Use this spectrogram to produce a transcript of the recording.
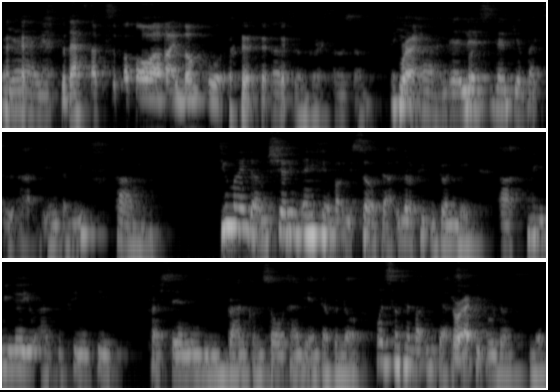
yeah, yeah. But that's not the power I long for. Awesome, boss. Awesome. Okay, Right. Uh, let's let's get back to uh, the interview. Um, do you mind um, sharing anything about yourself that a lot of people don't know? Uh, we, we know you as the creative person, the brand consultant, the entrepreneur. What's something about you that some Right. people don't know?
